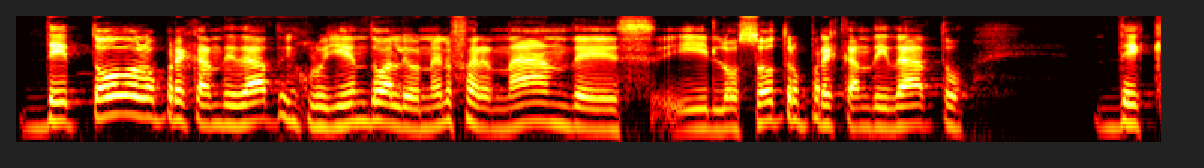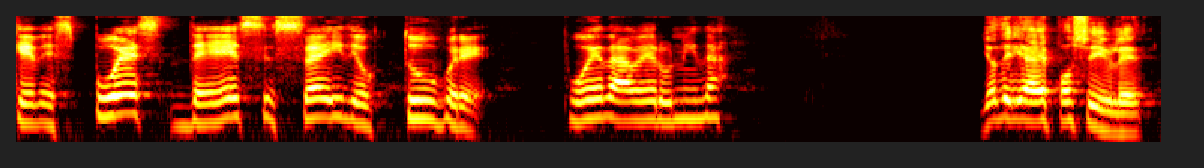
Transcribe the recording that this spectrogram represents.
de todos los precandidatos, incluyendo a Leonel Fernández y los otros precandidatos, de que después de ese 6 de octubre pueda haber unidad. Yo diría es posible.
